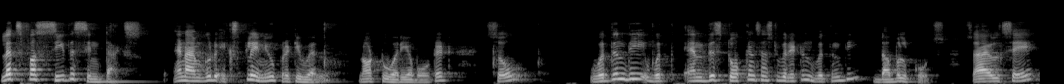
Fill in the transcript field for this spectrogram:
Let's first see the syntax and I'm going to explain you pretty well, not to worry about it. So within the with and this tokens has to be written within the double quotes. So i will say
